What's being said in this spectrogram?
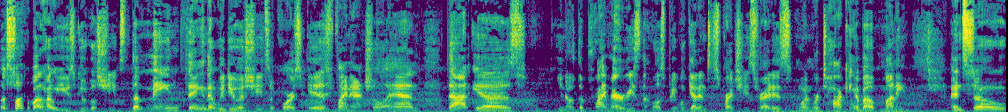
let's talk about how we use Google Sheets. The main thing that we do with Sheets, of course, is financial, and that is you know the primary reason that most people get into spreadsheets, right? Is when we're talking about money. And so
